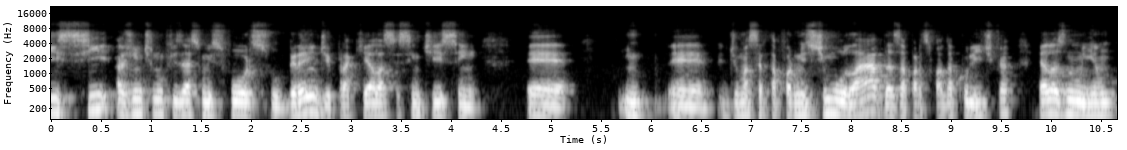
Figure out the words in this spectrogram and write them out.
que se a gente não fizesse um esforço grande para que elas se sentissem é, é, de uma certa forma, estimuladas a participar da política, elas não iam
